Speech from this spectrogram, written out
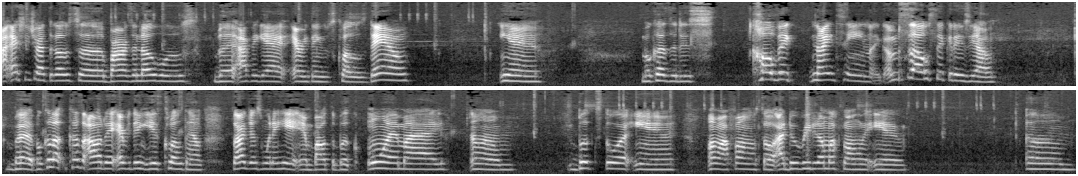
I actually tried to go to Barnes and Nobles, but I forgot everything was closed down. And because of this COVID-19, like I'm so sick of this, y'all. But because, of all that, everything is closed down. So I just went ahead and bought the book on my um, bookstore and on my phone. So I do read it on my phone and um,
